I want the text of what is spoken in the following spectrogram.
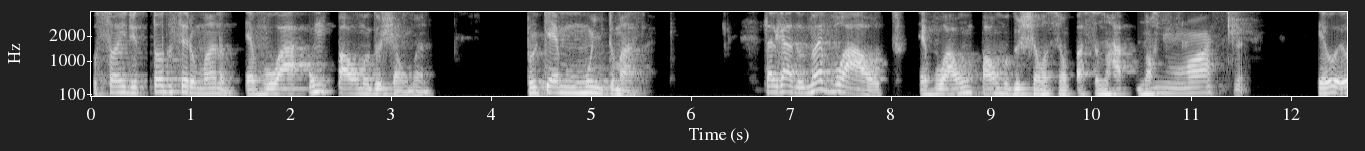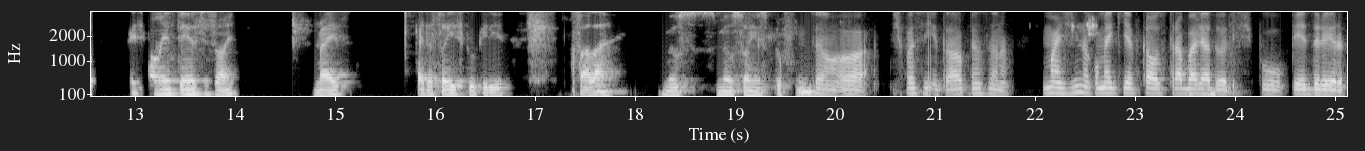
o sonho de todo ser humano é voar um palmo do chão, mano. Porque é muito massa. Tá ligado? Não é voar alto, é voar um palmo do chão, assim, ó, passando rápido. Nossa, Nossa! Eu, eu principalmente tenho esse sonho, mas era só isso que eu queria falar. Meus, meus sonhos profundos. Então, ó, tipo assim, eu tava pensando, imagina como é que ia ficar os trabalhadores, tipo, pedreiro.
